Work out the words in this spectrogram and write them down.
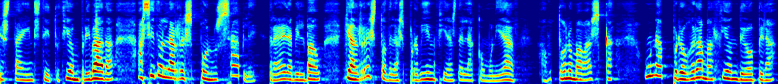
Esta institución privada ha sido la responsable de traer a Bilbao y al resto de las provincias de la comunidad autónoma vasca una programación de ópera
